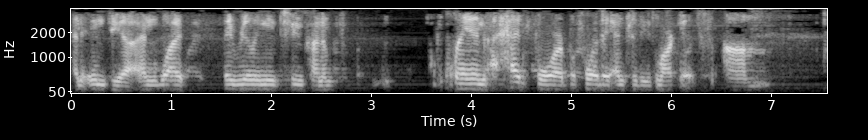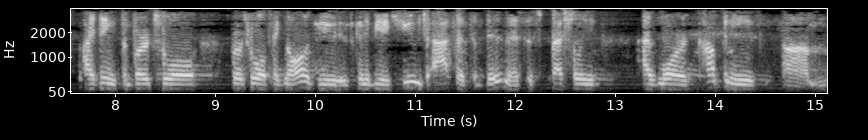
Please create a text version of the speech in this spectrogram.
and India and what they really need to kind of plan ahead for before they enter these markets. Um, I think the virtual virtual technology is going to be a huge asset to business, especially as more companies um,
